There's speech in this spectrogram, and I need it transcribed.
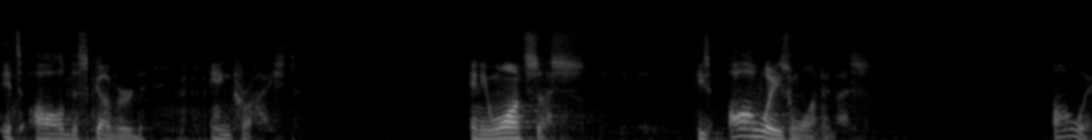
It's all discovered in Christ. And He wants us. He's always wanted us. Always.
